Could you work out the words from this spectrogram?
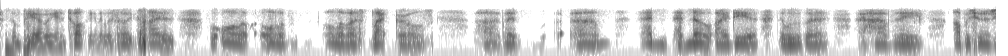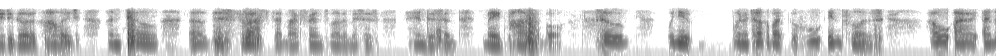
mm-hmm. comparing and talking. They were so excited for all of all of all of us black girls uh, that um, had had no idea that we were going to have the opportunity to go to college until uh, this thrust that my friend's mother, Mrs. Henderson, made possible. So when you when I talk about the who influence, how I and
